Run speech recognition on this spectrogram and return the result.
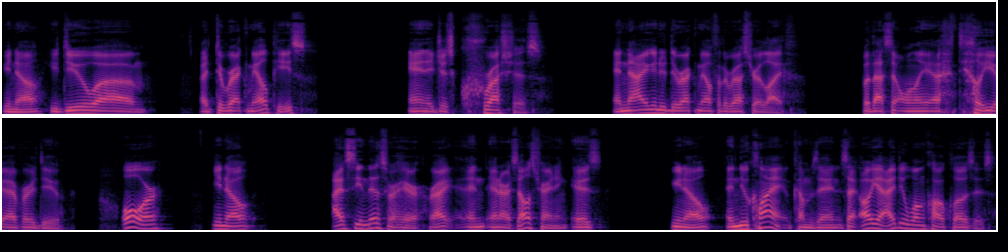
you know, you do um, a direct mail piece and it just crushes. And now you're going to do direct mail for the rest of your life. But that's the only uh, deal you ever do. Or, you know, I've seen this right here, right? In, in our sales training is you know, a new client comes in. It's like, oh yeah, I do one call closes.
